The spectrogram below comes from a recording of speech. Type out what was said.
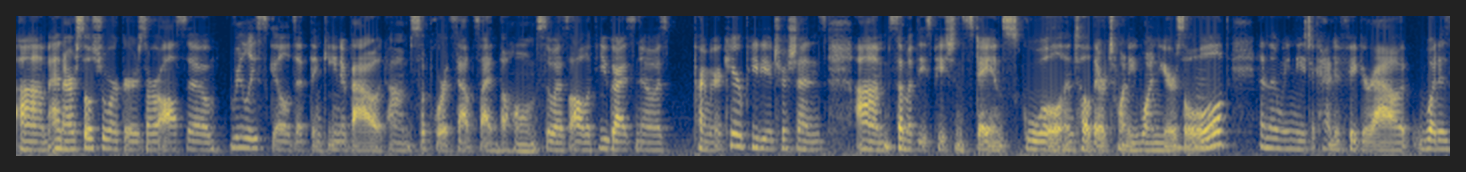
Um, and our social workers are also really skilled at thinking thinking about um, supports outside the home. So, as all of you guys know, as primary care pediatricians, um, some of these patients stay in school until they're 21 years mm-hmm. old. And then we need to kind of figure out what is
